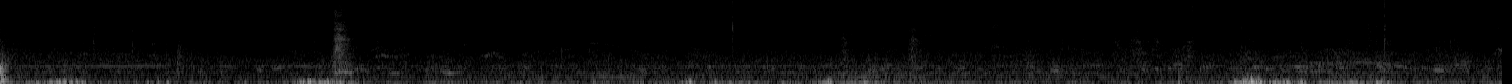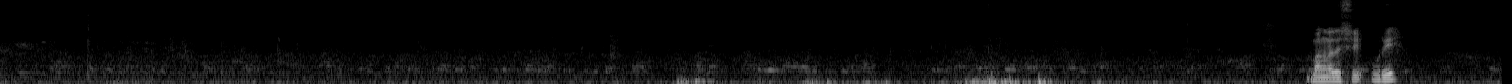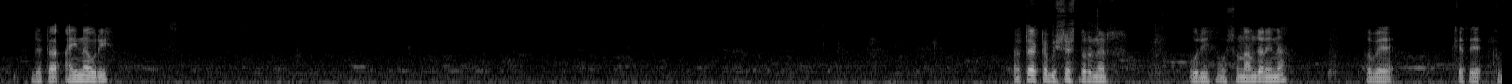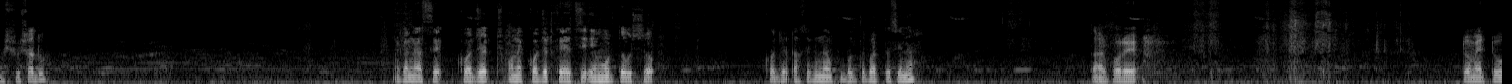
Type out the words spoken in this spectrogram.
বাংলাদেশি উড়ি, যেটা আইনা উড়ি। এটা একটা বিশেষ ধরনের উড়ি, অবশ্য নাম জানি না, তবে খেতে খুব সুস্বাদু। এখানে আছে কজেট অনেক কজেট খেয়েছি, এই মুহূর্তে অবশ্য কজেট আছে কিনা বলতে পারতেছি না। তারপরে টমেটো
